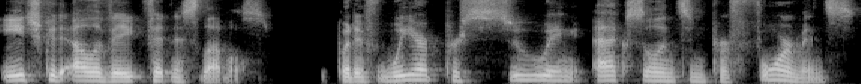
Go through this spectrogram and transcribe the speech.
each could elevate fitness levels. But if we are pursuing excellence in performance,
